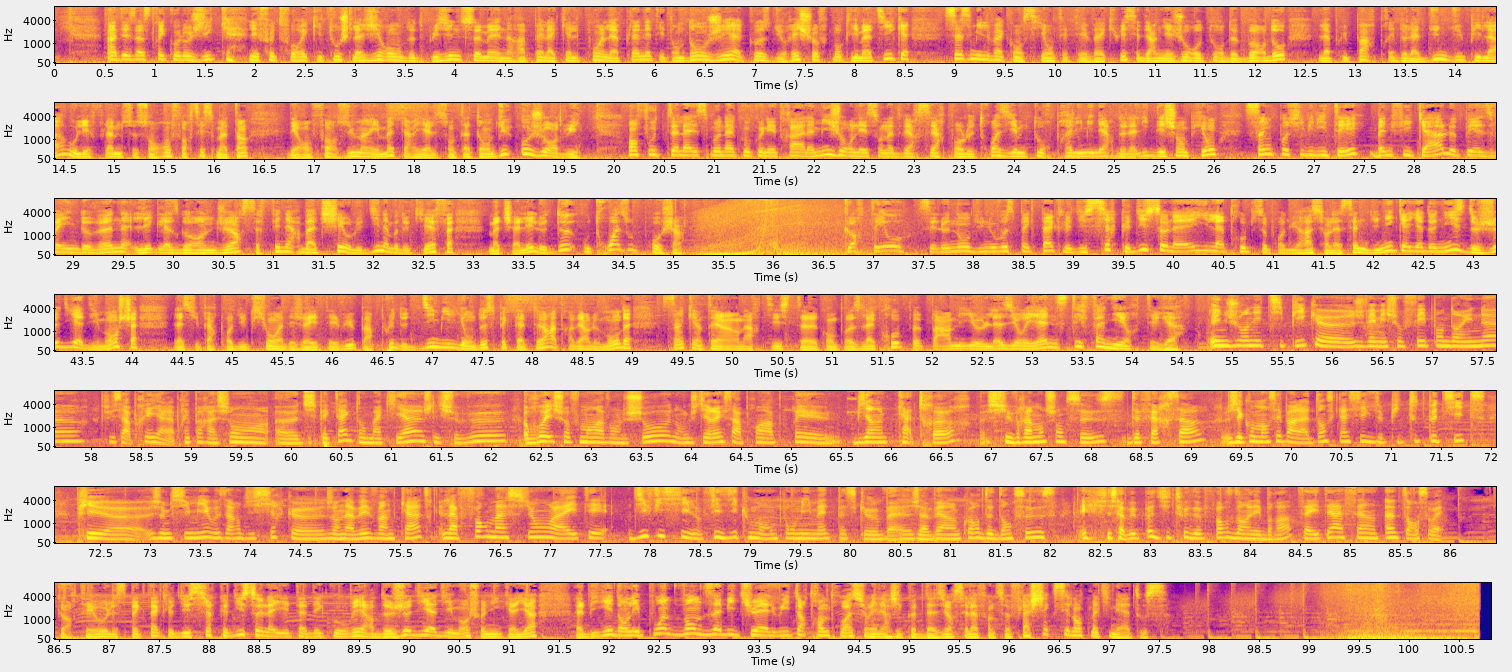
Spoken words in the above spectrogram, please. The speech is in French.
Un désastre écologique. Les feux de forêt qui touchent la Gironde depuis une semaine rappellent à quel point la planète est en danger à cause du réchauffement climatique. 16 000 vacanciers ont été évacués ces derniers jours autour de Bordeaux, la plupart près de la dune du Pilat où les flammes se sont renforcées ce matin. Des renforts humains et matériels sont attendus aujourd'hui. En foot, l'AS Monaco connaîtra à la mi-journée son adversaire pour le troisième tour préliminaire de la Ligue des Champions. Cinq possibilités. Benfica, le PSV Eindhoven, les Glasgow Rangers, Fenerbahce ou le Dynamo de Kiev. Match aller le 2 ou 3 août prochain. Corteo, c'est le nom du nouveau spectacle du Cirque du Soleil. La troupe se produira sur la scène du Nicaïa de Nice de jeudi à dimanche. La superproduction a déjà été vue par plus de 10 millions de spectateurs à travers le monde. 51 artistes composent la troupe, parmi eux l'azurienne Stéphanie Ortega. Une journée typique, euh, je vais m'échauffer pendant une heure. Puis après, il y a la préparation euh, du spectacle, donc maquillage, les cheveux, rééchauffement avant le show. Donc je dirais que ça prend après bien 4 heures. Je suis vraiment chanceuse de faire ça. J'ai commencé par la danse classique depuis toute petite. Puis euh, je me suis mis aux arts du cirque, j'en avais 24. La formation a été difficile physiquement pour m'y mettre parce que bah, j'avais un corps de danseuse et j'avais pas du tout de force dans les bras. Été assez intense, ouais. Cortéo, le spectacle du Cirque du Soleil est à découvrir de jeudi à dimanche au Nikaya, habillé dans les points de vente habituels. 8h33 sur Énergie Côte d'Azur, c'est la fin de ce flash. Excellente matinée à tous.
